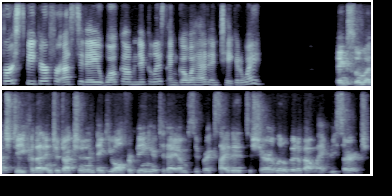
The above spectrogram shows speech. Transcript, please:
first speaker for us today. Welcome, Nicholas, and go ahead and take it away. Thanks so much, Dee, for that introduction. And thank you all for being here today. I'm super excited to share a little bit about my research,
